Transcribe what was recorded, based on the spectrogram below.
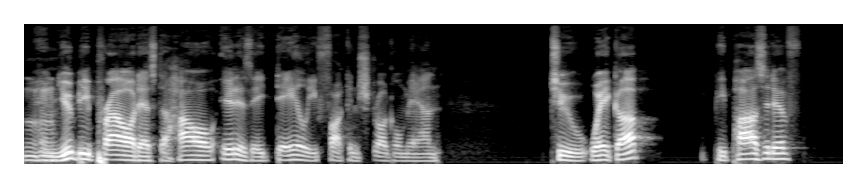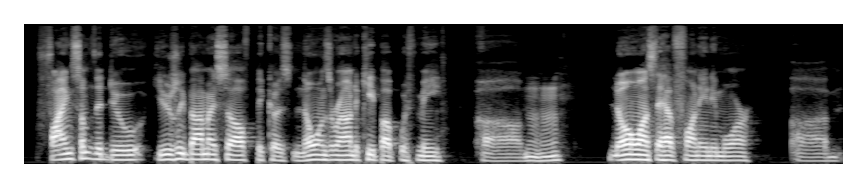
Mhm. and you'd be proud as to how it is a daily fucking struggle, man. To wake up, be positive, find something to do, usually by myself because no one's around to keep up with me. Um, Mhm. no one wants to have fun anymore. Um,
